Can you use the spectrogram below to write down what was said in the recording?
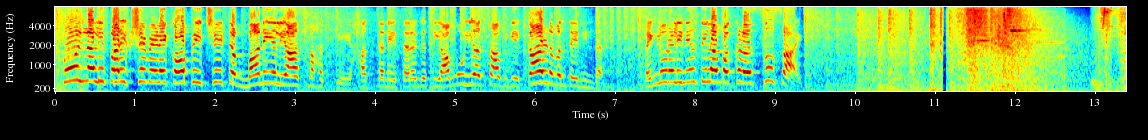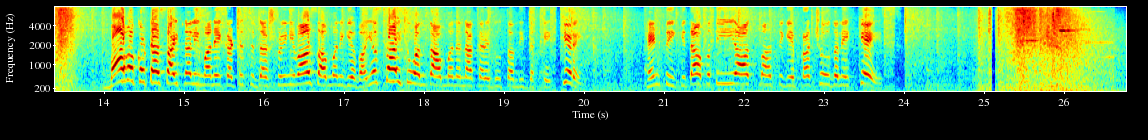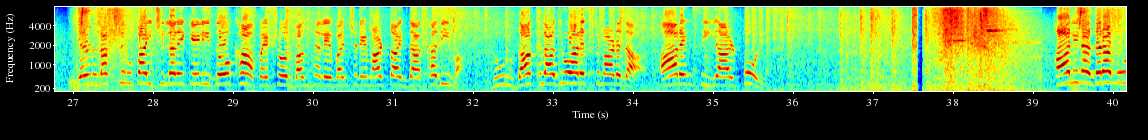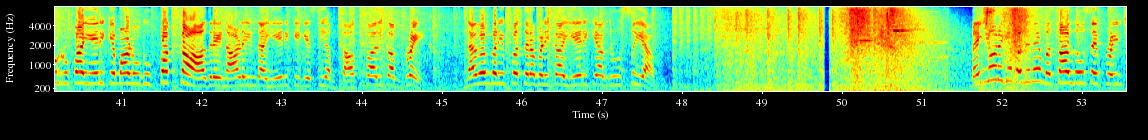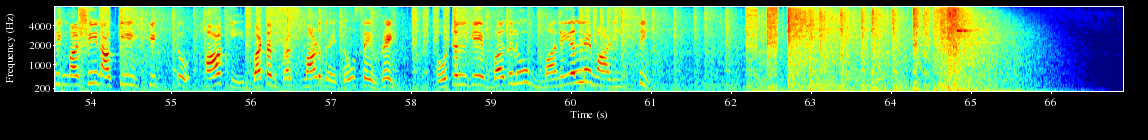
ಸ್ಕೂಲ್ನಲ್ಲಿ ಪರೀಕ್ಷೆ ವೇಳೆ ಕಾಪಿ ಚೀಟ್, ಮನೆಯಲ್ಲಿ ಆತ್ಮಹತ್ಯೆ. ಹತ್ತನೇ ತರಗತಿ ಅಮೂಲ್ಯ ಸಾವಿಗೆ ಕಾರಣವಂತೆ ನಿಂದನೆ. ಬೆಂಗಳೂರಲ್ಲಿ ನಿಲ್ತಿಲ್ಲ ಮಕ್ಕಳ ಸೂಸೈಡ್. ಮಾವ ಕೊಟ್ಟ ಸೈಟ್ನಲ್ಲಿ ಮನೆ ಕಟ್ಟಿಸಿದ್ದ ಶ್ರೀನಿವಾಸ್ ಅಮ್ಮನಿಗೆ ವಯಸ್ಸಾಯಿತು ಅಂತ ಅಮ್ಮನನ್ನ ಕರೆದು ತಂದಿದ್ದಕ್ಕೆ ಕೆರೆ ಹೆಂಡತಿ ಕಿತಾಪತಿ, ಆತ್ಮಹತ್ಯೆಗೆ ಪ್ರಚೋದನೆ ಕೇಸ್. ಎರಡು ಲಕ್ಷ ರೂಪಾಯಿ ಚಿಲ್ಲರೆ ಕೇಳಿ ದೋಖಾ. ಪೆಟ್ರೋಲ್ ಬಂಕ್ನಲ್ಲೇ ವಂಚನೆ ಮಾಡ್ತಾ ಇದ್ದ ಖದೀಮ. ದೂರು ದಾಖಲಾದರೂ ಅರೆಸ್ಟ್ ಮಾಡದ ಆರ್ಎಂಸಿ ಯಾರ್ಡ್ ಪೊಲೀಸ್. ಹಾಲಿನ ದರ ಮೂರು ರೂಪಾಯಿ ಏರಿಕೆ ಮಾಡುವುದು ಪಕ್ಕ. ಆದರೆ ನಾಳೆಯಿಂದ ಏರಿಕೆಗೆ ಸಿಎಂ ತಾತ್ಕಾಲಿಕ ಬ್ರೇಕ್. ನವೆಂಬರ್ ಇಪ್ಪತ್ತರ ಬಳಿಕ ಏರಿಕೆ ಅಂದ್ರು ಸಿಎಂ. ಬೆಂಗಳೂರಿಗೆ ಬಂದಿದೆ ಮಸಾಲೆ ದೋಸೆ ಪ್ರಿಂಟಿಂಗ್ ಮಷೀನ್ ಅಕ್ಕಿ ಹಿಟ್ಟು ಹಾಕಿ ಬಟನ್ ಪ್ರೆಸ್ ಮಾಡಿದ್ರೆ ದೋಸೆ ರೆಡ್ ಹೋಟೆಲ್ಗೆ ಬದಲು ಮನೆಯಲ್ಲೇ ಮಾಡಿ ತಿನ್ನಿ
